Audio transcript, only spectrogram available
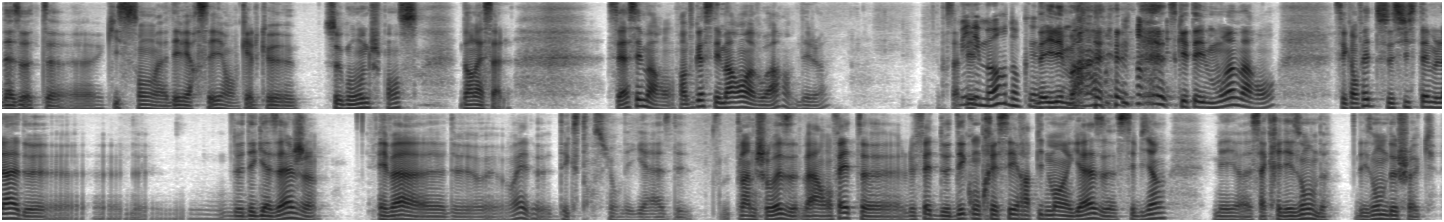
d'azote euh, qui se sont euh, déversées en quelques secondes, je pense, dans la salle. C'est assez marrant. Enfin, en tout cas, c'était marrant à voir déjà. Ça Mais fait- il est mort, donc. euh, Mais il est mort. Ce qui était moins marrant, c'est qu'en fait, ce système-là de, de, de dégazage, et bah, de, euh, ouais, de- d'extension des gaz, de plein de choses, bah, en fait, euh, le fait de décompresser rapidement un gaz, c'est bien, mais euh, ça crée des ondes, des ondes de choc,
